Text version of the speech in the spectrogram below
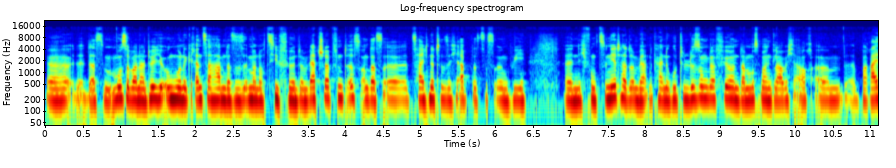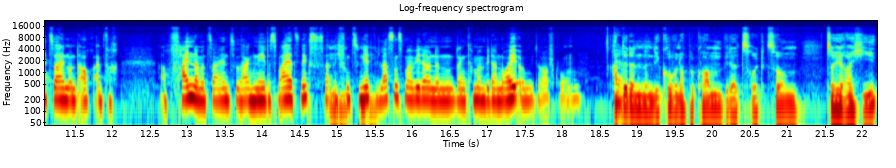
Äh, das muss aber natürlich irgendwo eine Grenze haben, dass es immer noch zielführend und wertschöpfend ist. Und das äh, zeichnete sich ab, dass das irgendwie äh, nicht funktioniert hat und wir hatten keine gute Lösung dafür. Und da muss man, glaube ich, auch ähm, bereit sein und auch einfach auch fein damit sein, zu sagen, nee, das war jetzt nichts, das hat nicht mhm. funktioniert, mhm. wir lassen es mal wieder und dann, dann kann man wieder neu irgendwie drauf gucken. Habt ihr denn dann die Kurve noch bekommen, wieder zurück zum zur Hierarchie?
